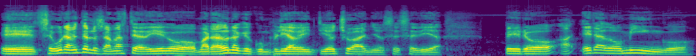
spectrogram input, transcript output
Eh, seguramente lo llamaste a Diego Maradona, que cumplía 28 años ese día, pero ah, era domingo.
